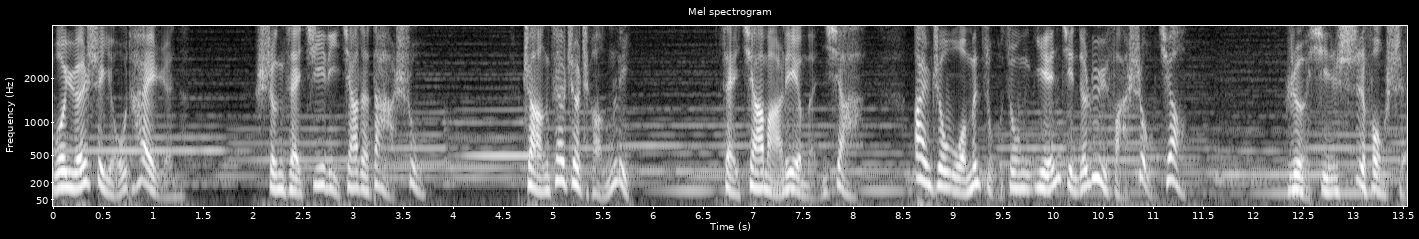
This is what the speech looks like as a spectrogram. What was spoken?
我原是犹太人，生在基利家的大树，长在这城里，在加玛列门下，按着我们祖宗严谨的律法受教，热心侍奉神，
